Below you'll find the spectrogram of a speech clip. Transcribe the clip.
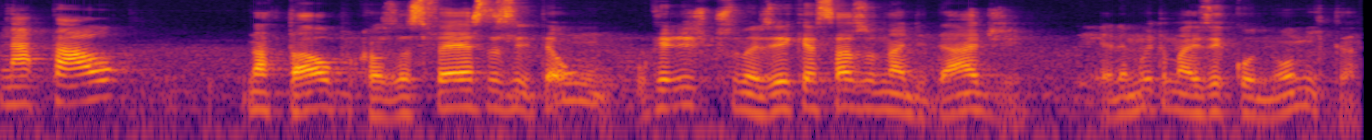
Natal. Natal, por causa das festas. Então, o que a gente costuma dizer é que a sazonalidade ela é muito mais econômica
